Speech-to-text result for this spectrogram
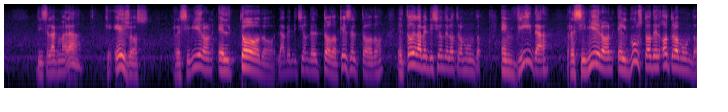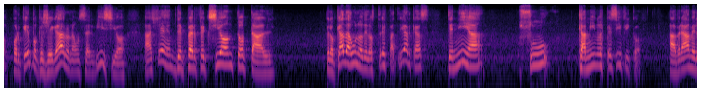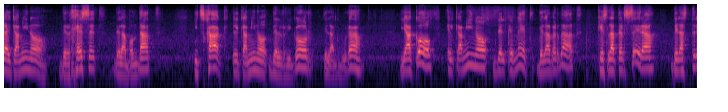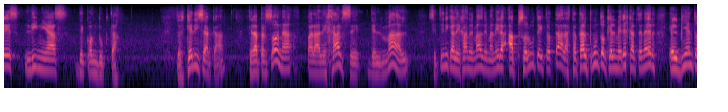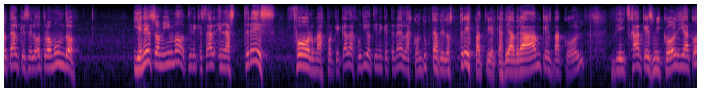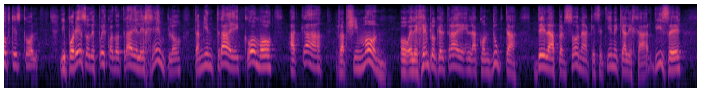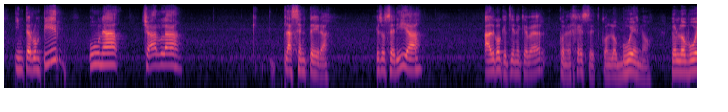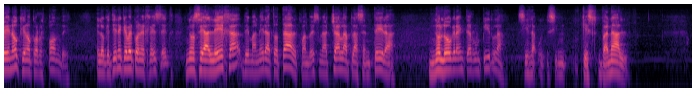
Dice la Gemara que ellos recibieron el todo, la bendición del todo. ¿Qué es el todo? El todo es la bendición del otro mundo. En vida recibieron el gusto del otro mundo. ¿Por qué? Porque llegaron a un servicio Hashem de perfección total. Pero cada uno de los tres patriarcas tenía su camino específico. Abraham era el camino del Geset, de la bondad. Yitzhak el camino del rigor, de la Gburá. Jacob el camino del Emet, de la verdad, que es la tercera de las tres líneas de conducta. Entonces, ¿qué dice acá? que la persona, para alejarse del mal, se tiene que alejar del mal de manera absoluta y total, hasta tal punto que él merezca tener el bien total que es el otro mundo. Y en eso mismo tiene que estar en las tres formas, porque cada judío tiene que tener las conductas de los tres patriarcas, de Abraham, que es Bacol, de que es Mikol, y Jacob, que es Kol. Y por eso después cuando trae el ejemplo, también trae como acá Rab Shimon, o el ejemplo que él trae en la conducta de la persona que se tiene que alejar, dice interrumpir una charla placentera. Eso sería algo que tiene que ver con el Geset, con lo bueno, pero lo bueno que no corresponde. En lo que tiene que ver con el Geset, no se aleja de manera total cuando es una charla placentera no logra interrumpirla, si es la, que es banal.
